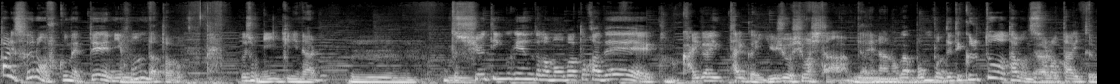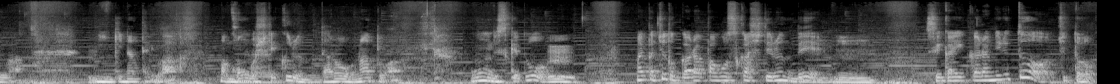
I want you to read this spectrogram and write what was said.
ぱりそういうのも含めて日本だとどうしても人気になる、うん。シューティングゲームとか MOBA とかでこの海外大会優勝しましたみたいなのがボンボン出てくると多分そのタイトルは人気になったりは、まあ、今後してくるんだろうなとは思うんですけど、まうん。あ、やっぱちょっとガラパゴス化してるんで、うん世界から見るとちょっと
